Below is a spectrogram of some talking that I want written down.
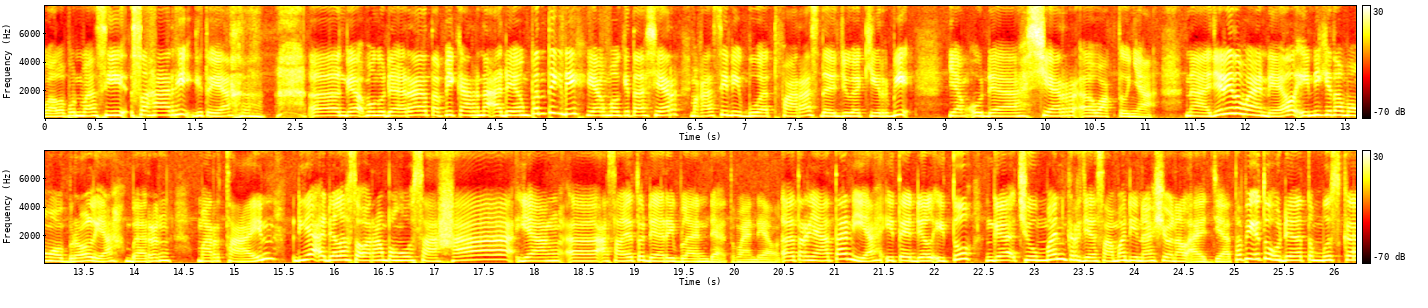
walaupun masih sehari gitu ya, Eh, nggak mengudara, tapi karena ada yang penting nih yang mau kita share. Makasih nih buat Faras dan juga Kirby yang udah share eh, waktunya. Nah, jadi teman Del, ini kita mau ngobrol ya bareng Martijn. Dia adalah seorang pengusaha yang eh, asalnya tuh dari Belanda, teman Del. Eh, ternyata nih ya, ITDL itu nggak cuman kerjasama di nasional aja, tapi itu udah tembus ke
